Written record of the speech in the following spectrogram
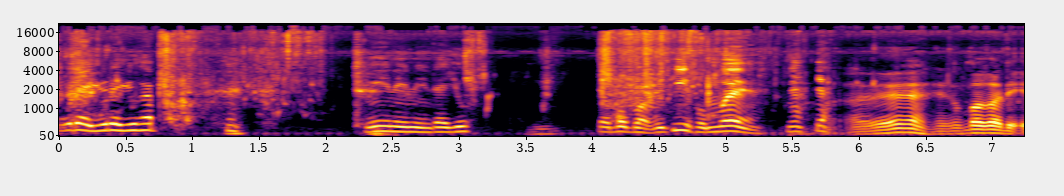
โอ้ได้อยู่ได้อยู่ครับ นี่นี่นี่ได้อยู่เจะบอกบอกวิธีผมเว้ยเนี่ยเนี่ยเออบอกก็ดิ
